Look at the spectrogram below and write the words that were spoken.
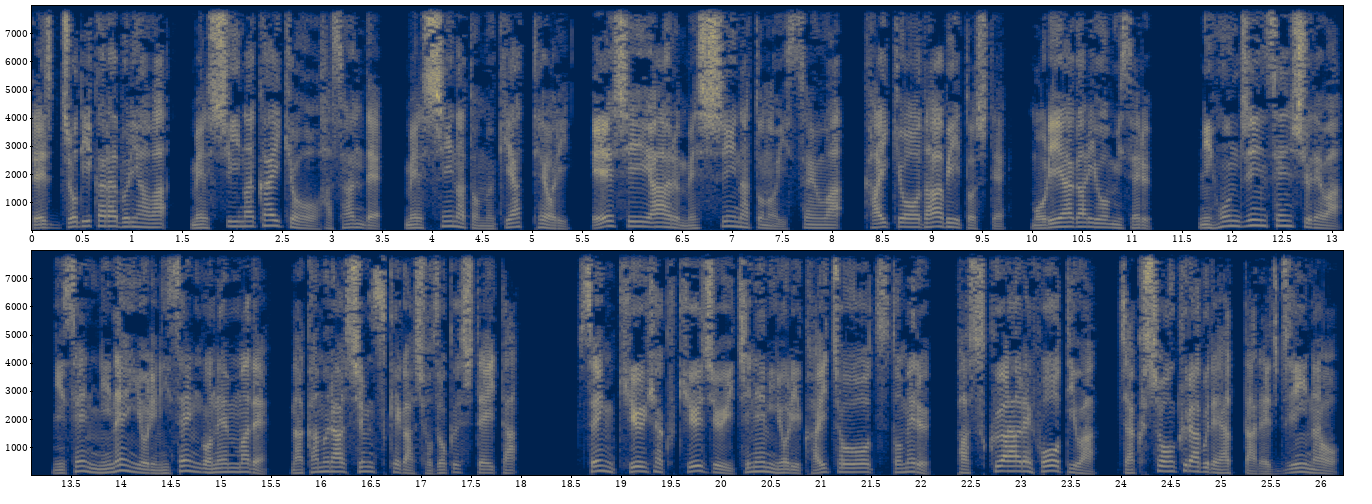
レッジョディカラブリアは、メッシーナ海峡を挟んで、メッシーナと向き合っており、ACR メッシーナとの一戦は、海峡ダービーとして盛り上がりを見せる。日本人選手では、2002年より2005年まで中村俊介が所属していた。1991年より会長を務めるパスクアーレ40は弱小クラブであったレジーナを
